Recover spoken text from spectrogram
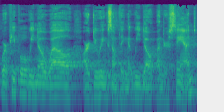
where people we know well are doing something that we don't understand.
